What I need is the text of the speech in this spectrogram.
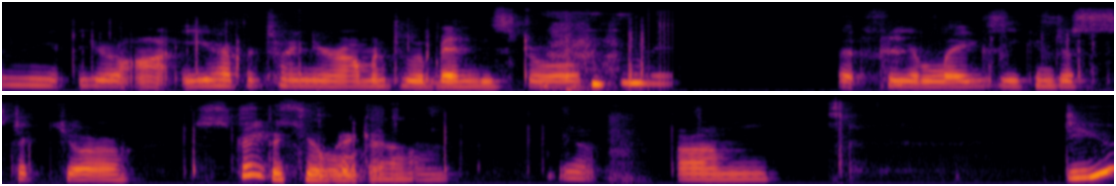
mm, your arm, you have to turn your arm into a bendy straw. but for your legs, you can just stick your straight Stick your leg down. Yeah. Um. Do you?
